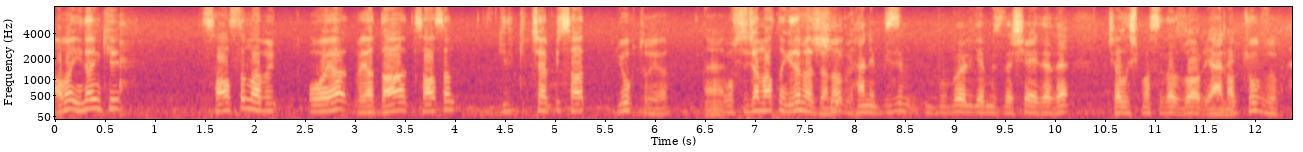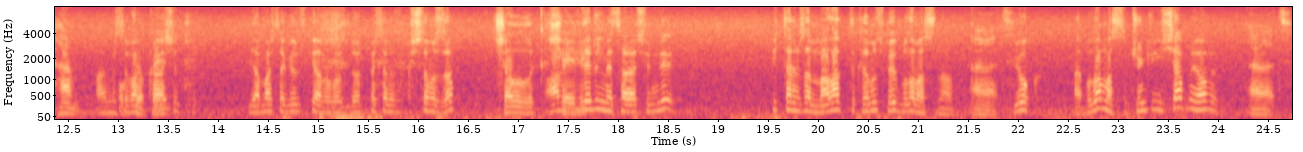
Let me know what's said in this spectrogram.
ama inan ki salsan abi ovaya veya dağa salsan gidip gideceğin bir saat yoktur ya. Evet. O sıcağın altına gidemezsin Ki abi. Hani bizim bu bölgemizde şeyde de çalışması da zor yani. Abi çok zor. hem Hani o mesela bak köpeğin karşı yamaçta gözüküyor ama 4-5 tane kışlamız var. çalılık, Abi şeylik. gidelim mesela şimdi bir tane mesela malaklı kırmızı köpek bulamazsın abi. Evet, Yok. Yani bulamazsın çünkü iş yapmıyor abi. evet.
